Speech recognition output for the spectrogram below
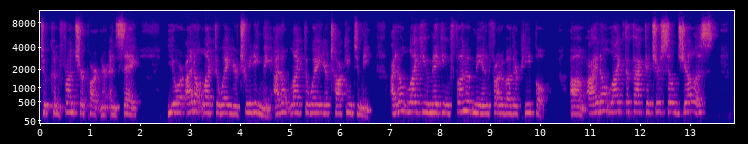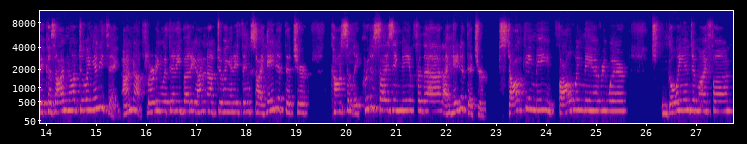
to confront your partner and say, you're i don't like the way you're treating me. I don't like the way you're talking to me. I don't like you making fun of me in front of other people. Um, i don't like the fact that you're so jealous because i'm not doing anything i'm not flirting with anybody i'm not doing anything so i hate it that you're constantly criticizing me for that i hate it that you're stalking me following me everywhere going into my phone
